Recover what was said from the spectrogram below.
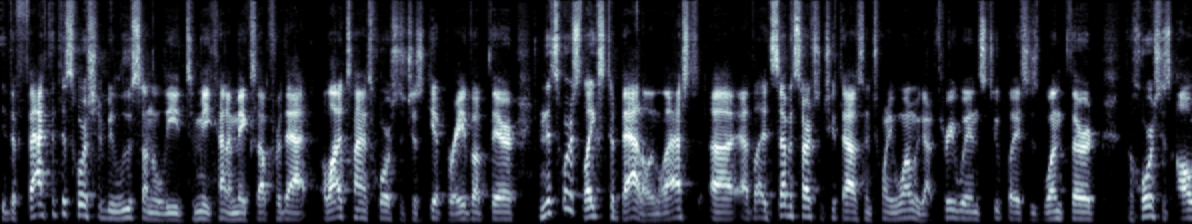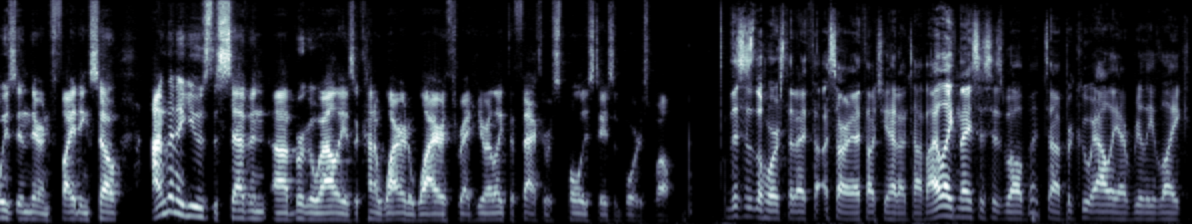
the fact that this horse should be loose on the lead to me kind of makes up for that. A lot of times horses just get brave up there, and this horse likes to battle. And last uh, at seven starts in 2021, we got three wins, two places, one third. The horse is always in there and fighting. So I'm going to use the seven uh, Burgo Alley as a kind of wire to wire threat here. I like the fact that Rispoli stays aboard as well this is the horse that I thought. Sorry, I thought you had on top. I like Nisus as well, but uh, Burgo Alley I really like.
